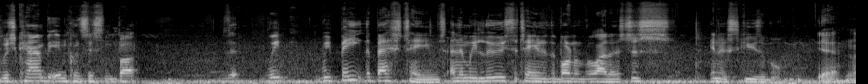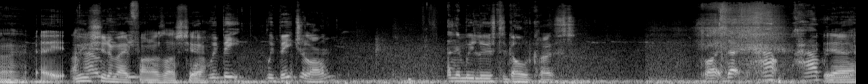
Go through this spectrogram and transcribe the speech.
which can be inconsistent, but the, we we beat the best teams and then we lose to teams at the bottom of the ladder. It's just inexcusable. yeah no. We How should have made beat- finals last year. Well, we beat we beat Geelong, and then we lose to Gold Coast. Like that, how how can Yeah.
